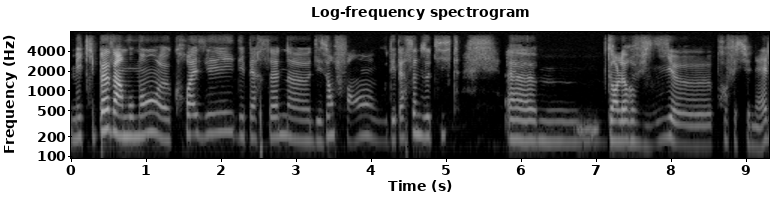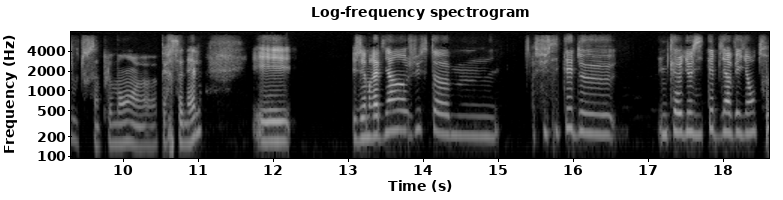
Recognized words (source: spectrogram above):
mais qui peuvent à un moment croiser des personnes, des enfants ou des personnes autistes dans leur vie professionnelle ou tout simplement personnelle. Et j'aimerais bien juste susciter une curiosité bienveillante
